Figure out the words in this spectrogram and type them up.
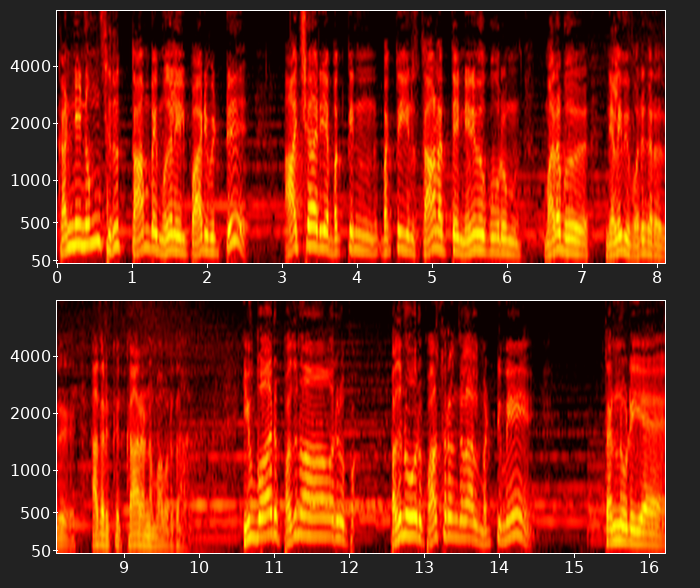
கண்ணினும் சிறு தாம்பை முதலில் பாடிவிட்டு ஆச்சாரிய பக்தின் பக்தியின் ஸ்தானத்தை நினைவு கூறும் மரபு நிலவி வருகிறது. அதற்கு காரணம் அவர்தான். இவ்வாறு பதினாறு ப- பதினோரு பாசுரங்களால் மட்டுமே தன்னுடைய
